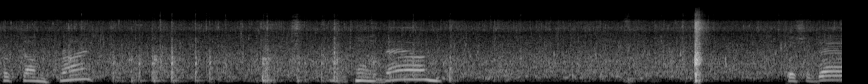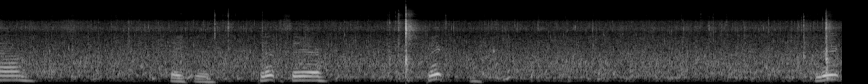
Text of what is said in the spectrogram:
hooks on the front. Pull it down. Push it down. Take your clips here. Click. Click.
